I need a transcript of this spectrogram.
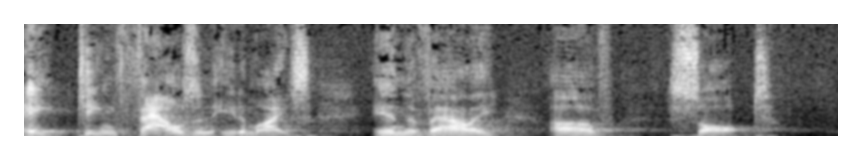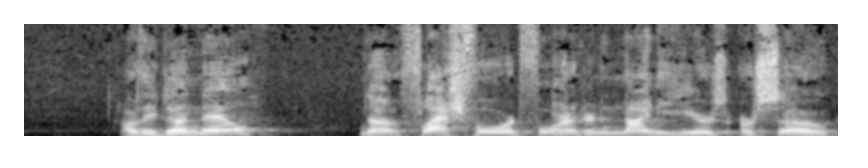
18,000 Edomites in the valley of Salt. Are they done now? No. Flash forward 490 years or so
